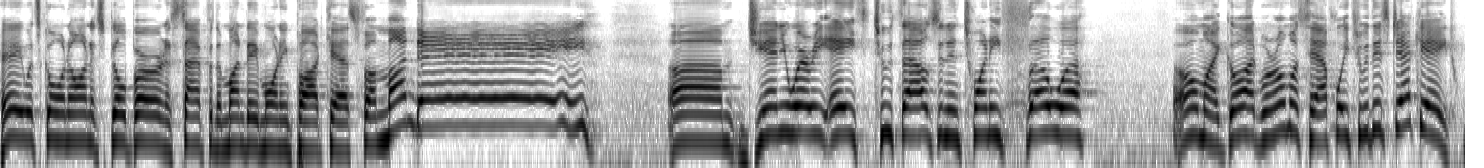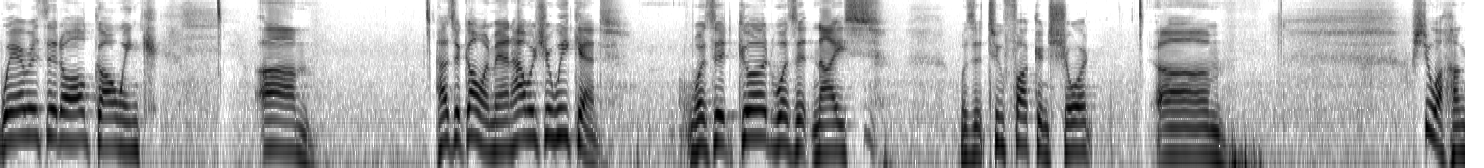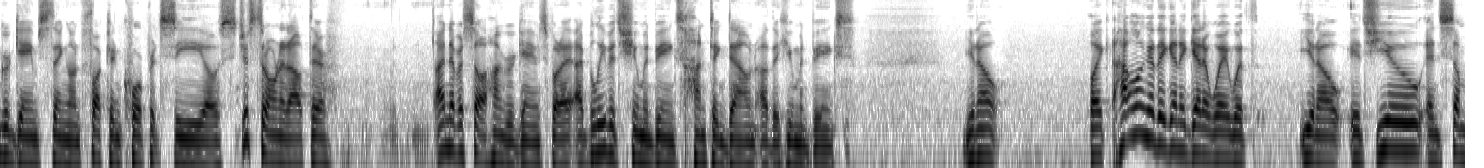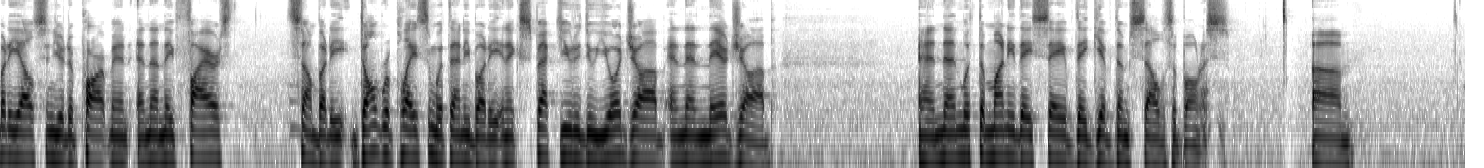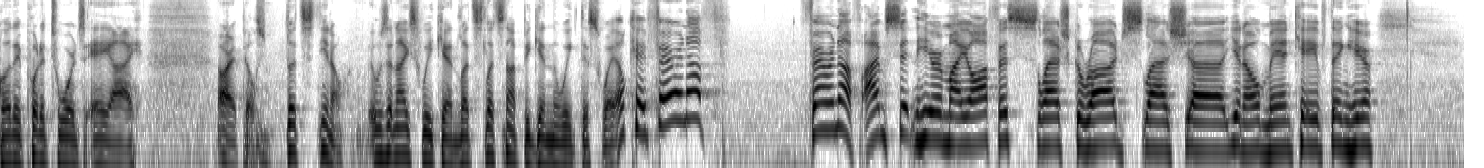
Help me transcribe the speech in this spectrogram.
Hey, what's going on? It's Bill Burr, and it's time for the Monday Morning Podcast for Monday, um, January 8th, 2024. Oh my God, we're almost halfway through this decade. Where is it all going? Um, how's it going, man? How was your weekend? Was it good? Was it nice? Was it too fucking short? Um, do a Hunger Games thing on fucking corporate CEOs. Just throwing it out there. I never saw Hunger Games, but I, I believe it's human beings hunting down other human beings. You know, like how long are they going to get away with? You know, it's you and somebody else in your department, and then they fire somebody, don't replace them with anybody, and expect you to do your job and then their job. And then with the money they save, they give themselves a bonus. Um, or they put it towards AI. All right, Bills. Let's you know it was a nice weekend. Let's let's not begin the week this way. Okay, fair enough. Fair enough. I'm sitting here in my office slash garage slash uh, you know man cave thing here,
